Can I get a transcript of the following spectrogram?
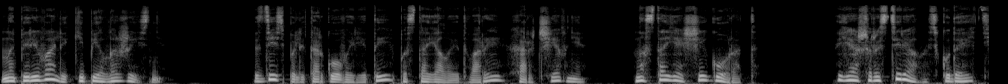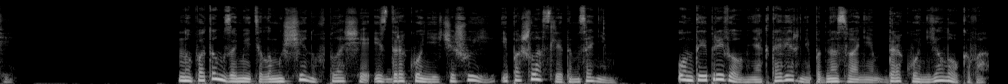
На перевале кипела жизнь. Здесь были торговые ряды, постоялые дворы, харчевни. Настоящий город. Я аж растерялась, куда идти. Но потом заметила мужчину в плаще из драконьей чешуи и пошла следом за ним. Он-то и привел меня к таверне под названием «Драконье логово».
